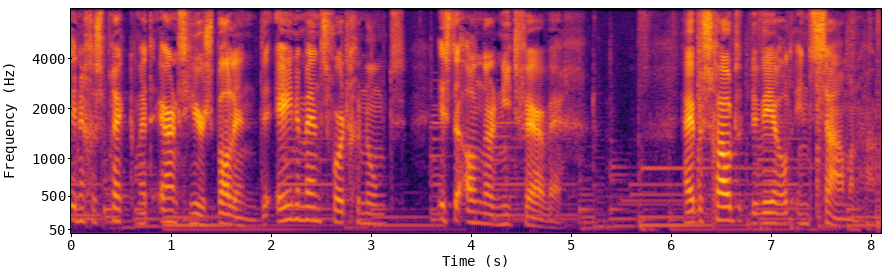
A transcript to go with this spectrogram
in een gesprek met Ernst Hirschballin de ene mens wordt genoemd, is de ander niet ver weg. Hij beschouwt de wereld in samenhang.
